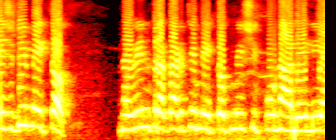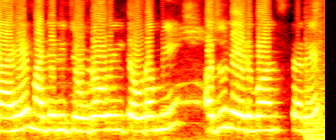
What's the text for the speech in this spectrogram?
एच डी मेकअप नवीन प्रकारचे मेकअप मी शिकून आलेली आहे. माझ्यानी जेवढं होईल तेवढं मी अजून ॲडव्हान्स करेन.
